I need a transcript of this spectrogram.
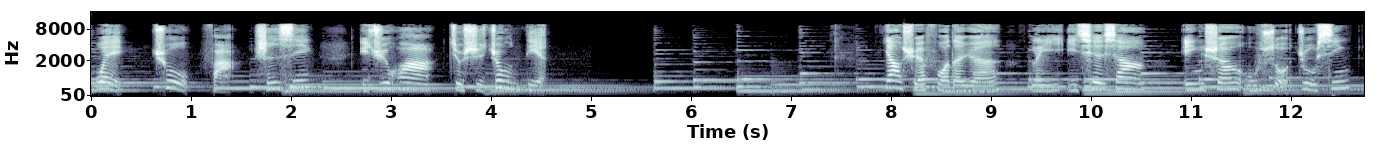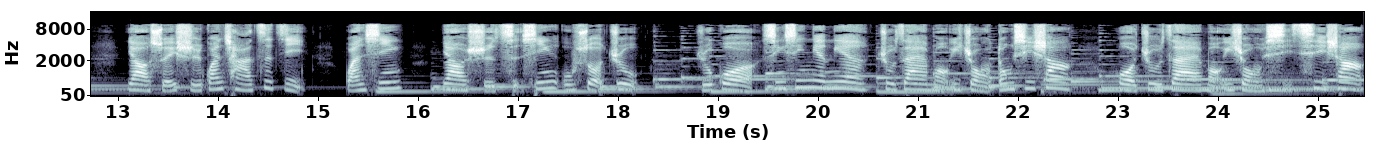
味触法身心，一句话就是重点。要学佛的人，离一切相，因生无所住心，要随时观察自己，观心，要使此心无所住。如果心心念念住在某一种东西上，或住在某一种习气上，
